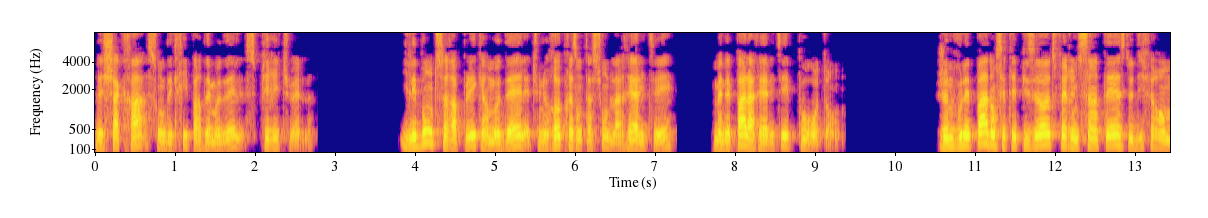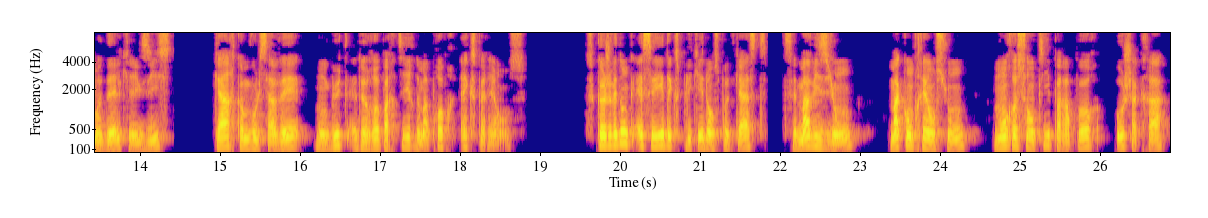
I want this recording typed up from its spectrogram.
Les chakras sont décrits par des modèles spirituels. Il est bon de se rappeler qu'un modèle est une représentation de la réalité, mais n'est pas la réalité pour autant. Je ne voulais pas dans cet épisode faire une synthèse de différents modèles qui existent, car comme vous le savez, mon but est de repartir de ma propre expérience. Ce que je vais donc essayer d'expliquer dans ce podcast, c'est ma vision, ma compréhension, mon ressenti par rapport au chakra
